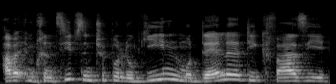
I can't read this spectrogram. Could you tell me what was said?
Aber im Prinzip sind Typologien Modelle, die quasi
